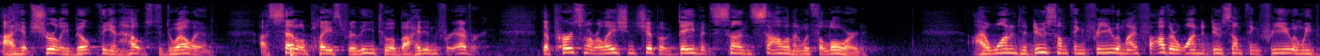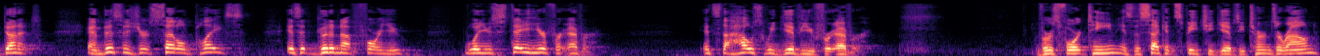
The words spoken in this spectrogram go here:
I have surely built thee an house to dwell in, a settled place for thee to abide in forever. The personal relationship of David's son Solomon with the Lord. I wanted to do something for you, and my father wanted to do something for you, and we've done it. And this is your settled place. Is it good enough for you? Will you stay here forever? It's the house we give you forever. Verse 14 is the second speech he gives. He turns around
